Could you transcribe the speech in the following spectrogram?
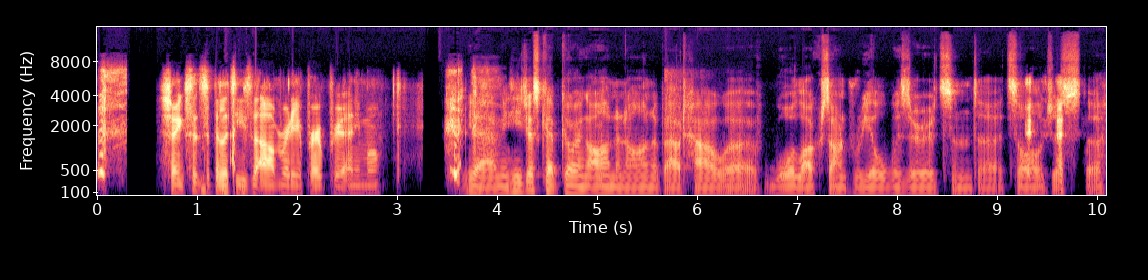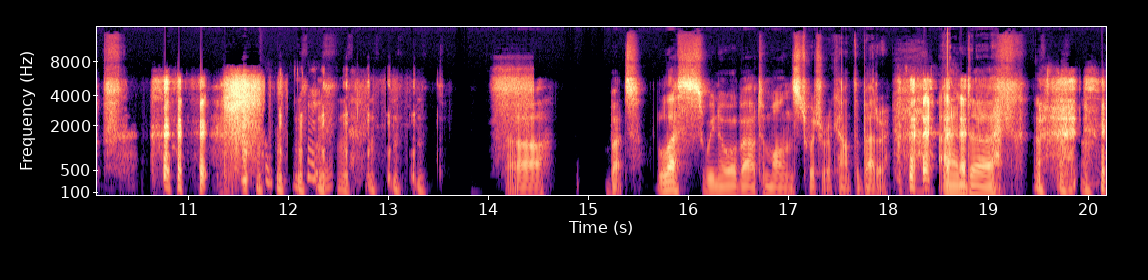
showing sensibilities that aren't really appropriate anymore. Yeah, I mean, he just kept going on and on about how uh, warlocks aren't real wizards, and uh, it's all just. Uh... uh, but less we know about Amon's Twitter account, the better. and uh,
